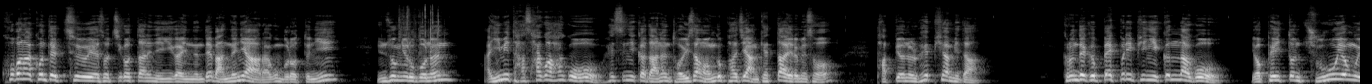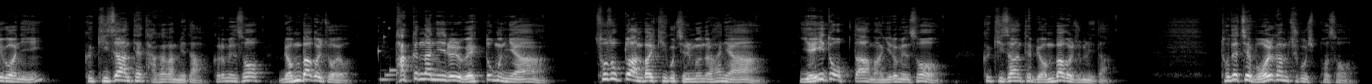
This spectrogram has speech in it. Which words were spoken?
코바나 콘텐츠에서 찍었다는 얘기가 있는데 맞느냐라고 물었더니 윤석열 후보는 아, 이미 다 사과하고 했으니까 나는 더 이상 언급하지 않겠다 이러면서 답변을 회피합니다. 그런데 그 백브리핑이 끝나고 옆에 있던 주호영 의원이 그 기자한테 다가갑니다. 그러면서 면박을 줘요. 다 끝난 일을 왜 또 묻냐? 소속도 안 밝히고 질문을 하냐? 예의도 없다. 막 이러면서 그 기자한테 면박을 줍니다. 도대체 뭘 감추고 싶어서,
